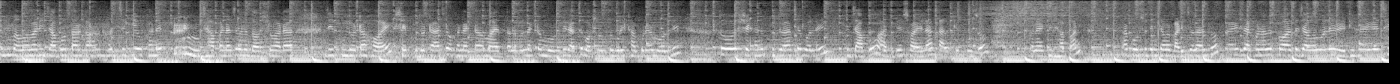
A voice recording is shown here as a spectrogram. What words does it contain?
আমি মামা বাড়ি যাব। তার কারণ হচ্ছে কি, ওখানে ঝাপান আছে। মানে দশহারা যে পুজোটা হয়, সেই পুজোটা আছে। ওখানে একটা মায়ের তলা বলে একটা মন্দির আছে, বসন্তপুরী ঠাকুরের মন্দির। তো সেখানে পুজো আছে বলেই যাব। আজকে সয়লা কালকে পুজো। মানে একটি ঝাপান। আর পরশু দিনকে আবার বাড়ি চলে আসব। গাইজ এখন আমি পড়াতে যাব বলে রেডি হয়ে গেছি।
